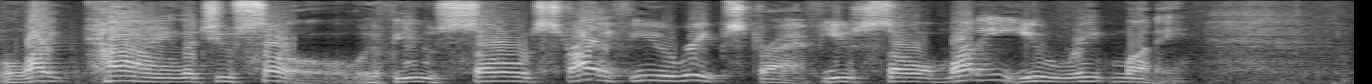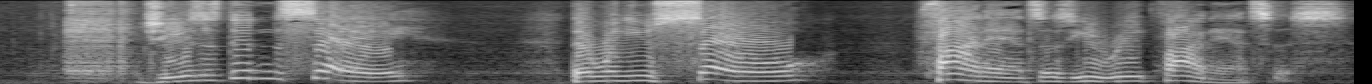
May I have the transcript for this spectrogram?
like kind that you sow. If you sowed strife, you reap strife. You sow money, you reap money. Jesus didn't say that when you sow finances, you reap finances.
